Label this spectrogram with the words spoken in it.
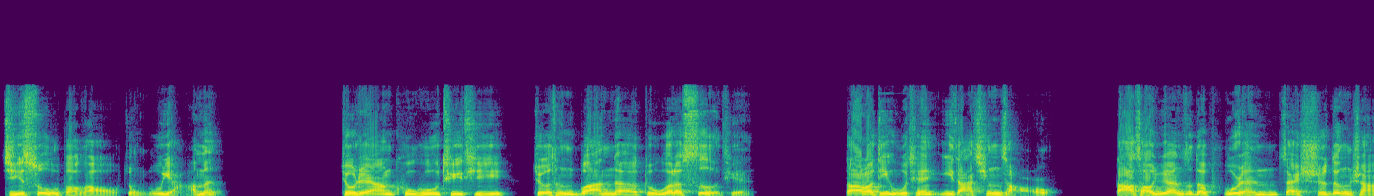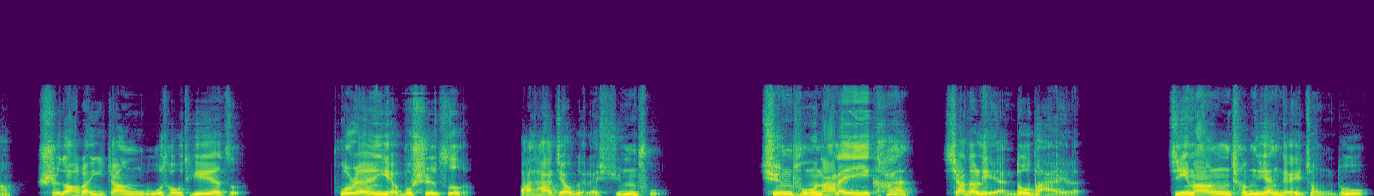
急速报告总督衙门。就这样哭哭啼啼、折腾不安的度过了四天。到了第五天一大清早，打扫院子的仆人在石凳上拾到了一张无头帖子，仆人也不识字，把它交给了巡抚。巡抚拿来一看，吓得脸都白了。急忙呈现给总督，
